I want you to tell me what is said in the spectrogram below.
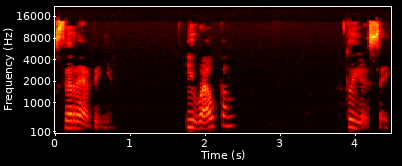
всередині. І welcome to USA.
